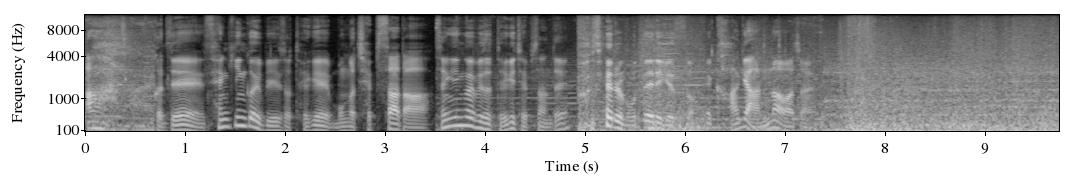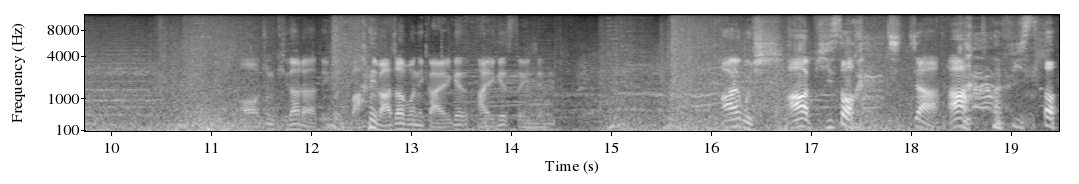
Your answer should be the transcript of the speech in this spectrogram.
아, 근데 생긴 거에 비해서 되게 뭔가 잽싸다 생긴 거에 비해서 되게 잽싼데 거세를 못 때리겠어 각이 안 나와 잘 어 좀 기다려야 돼 이거 많이 맞아보니까 알겠, 알겠어 이제 아이고 씨아 비석. 진짜. 아 비석.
